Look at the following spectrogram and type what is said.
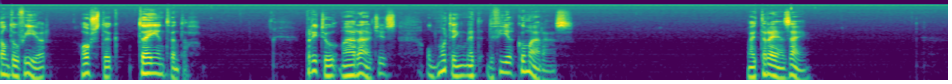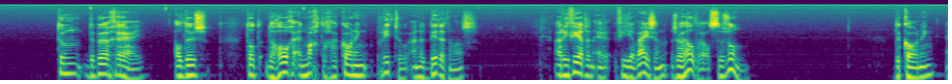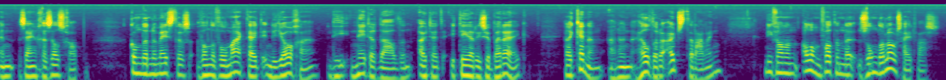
Kanto 4, hoofdstuk 22. Prithu Maharaj's ontmoeting met de vier Kumara's. Maitreya zei: Toen de burgerij, al dus tot de hoge en machtige koning Prithu aan het bidden was, arriveerden er vier wijzen zo helder als de zon. De koning en zijn gezelschap konden de meesters van de volmaaktheid in de yoga, die nederdaalden uit het etherische bereik, herkennen aan hun heldere uitstraling, die van een alomvattende zonderloosheid was.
